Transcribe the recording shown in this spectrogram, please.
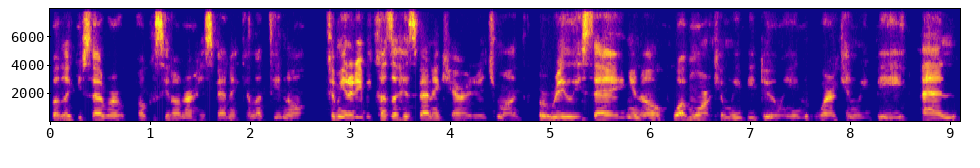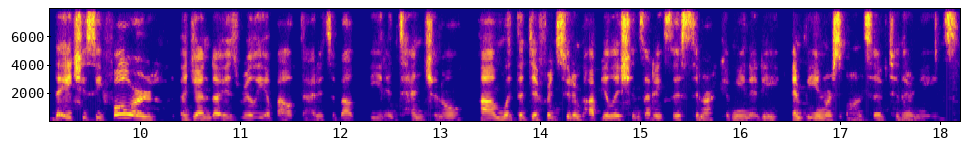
But like you said, we're focusing on our Hispanic and Latino community because of Hispanic Heritage Month, but really saying, you know, what more can we be doing? Where can we be? And the HCC Forward agenda is really about that. It's about being intentional um, with the different student populations that exist in our community and being responsive to their needs.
